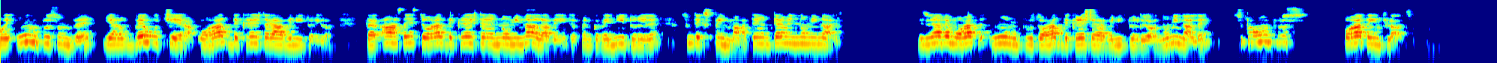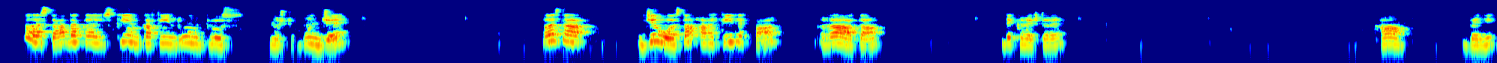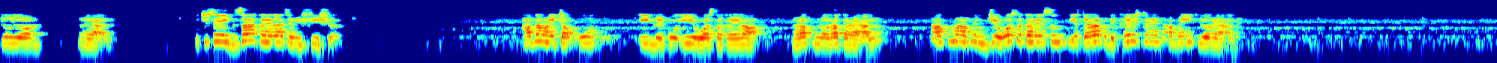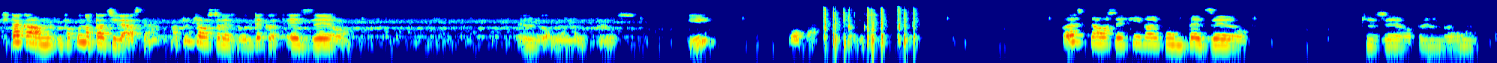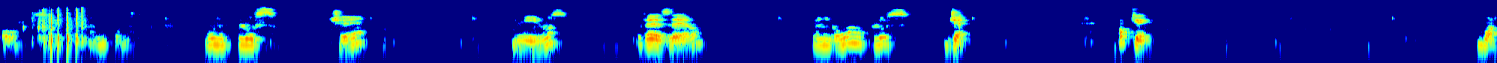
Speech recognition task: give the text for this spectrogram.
1 plus un V, iar V-ul ce era? O rată de creștere a veniturilor. Dar asta este o rată de creștere nominală a veniturilor, pentru că veniturile sunt exprimate în termeni nominali. Deci noi avem o rată 1 plus o rată de creștere a veniturilor nominale supra 1 plus o rată inflație. Ăsta, dacă îl scriem ca fiind 1 plus, nu știu, un G, ăsta, G-ul ăsta ar fi, de fapt, rata de creștere a veniturilor reale. Deci este exact ca relația lui Fisher. Avem aici un Y cu I-ul ăsta care era rată, rată reală. Acum avem G-ul ăsta care sunt, este rata de creștere a veniturilor reale. Și dacă am făcut notațiile astea, atunci o să rezulte că E0 pe lângă 1 plus I, opa, Ăsta o să fie egal cu un P0 C0 pe lângă 1 8 1 plus C minus V0 pe lângă 1 plus G. Ok. Bun.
